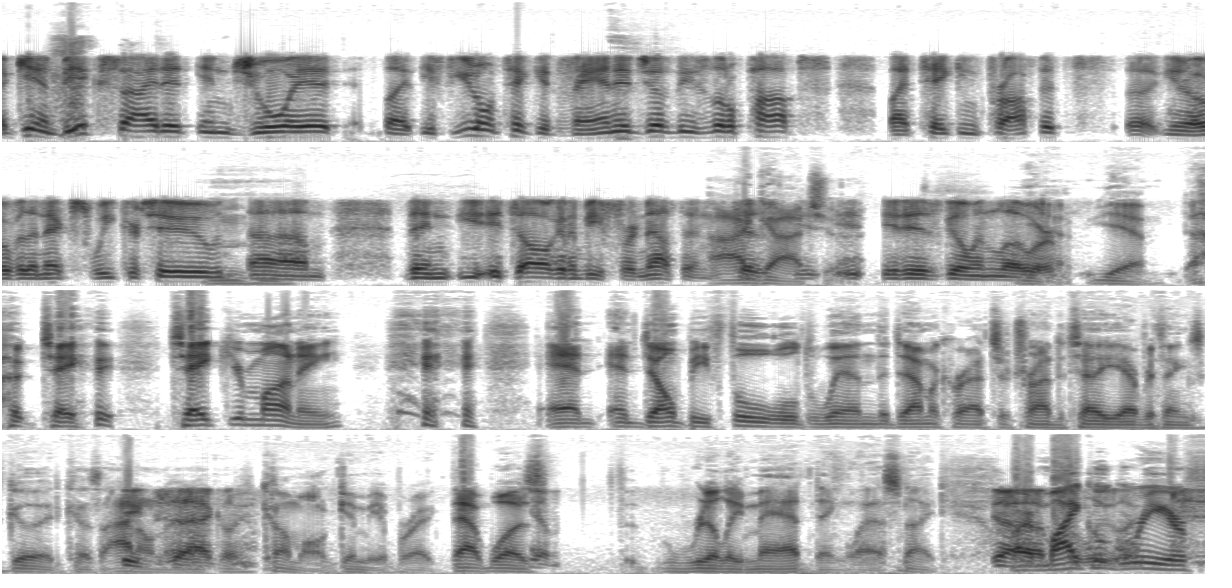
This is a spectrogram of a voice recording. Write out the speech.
again, be excited, enjoy it. But if you don't take advantage of these little pops by taking profits, uh, you know, over the next week or 2 um, then it's all going to be for nothing. I got gotcha. It, it is going lower. Yeah, yeah. take take your money, and and don't be fooled when the Democrats are trying to tell you everything's good because I don't Exactly. know. Come on, give me a break. That was Yep. Really maddening last night. Yeah, All right, Michael absolutely. Greer,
